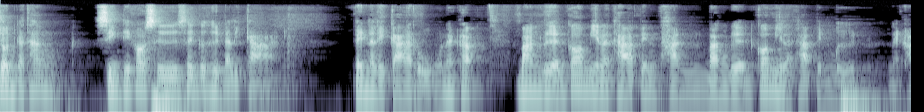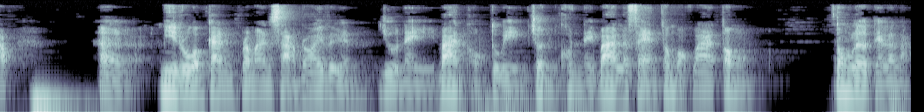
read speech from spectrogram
จนกระทั่งสิ่งที่เขาซื้อซึ่งก็คือนาฬิกา เป็นนาฬิกาหรูนะครับ บางเรือนก็มีราคาเป็นพัน บางเรือนก็มีราคาเป็นหมื่นนะครับมีรวมกันประมาณ 300 เรือน อยู่ในบ้านของตัวเอง จนคนในบ้านและแฟนต้องบอกว่าต้องต้องเลิกได้ล้วล่ะ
